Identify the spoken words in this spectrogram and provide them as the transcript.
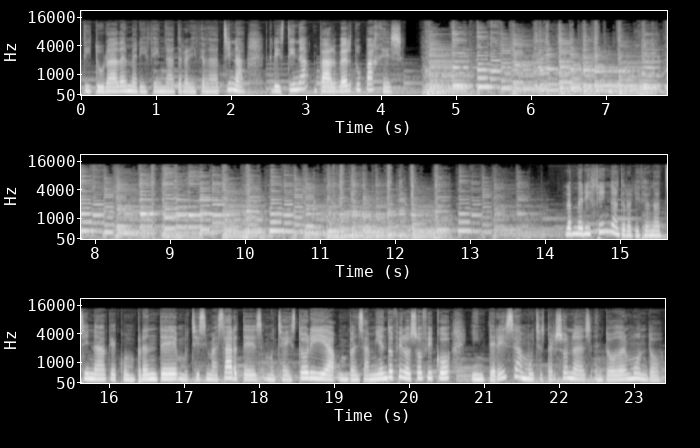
titulada en medicina tradicional china, Cristina Valvertu Pajes. La medicina tradicional china, que comprende muchísimas artes, mucha historia, un pensamiento filosófico, interesa a muchas personas en todo el mundo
